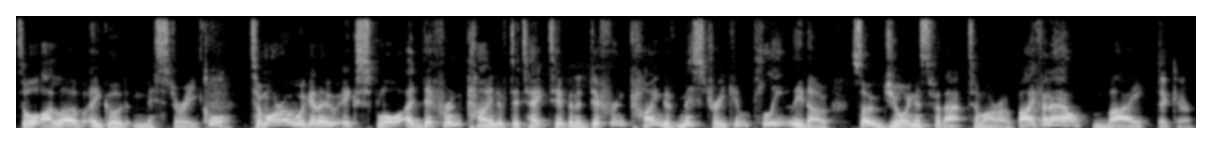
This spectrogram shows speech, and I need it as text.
So, I love a good mystery. Cool. Tomorrow, we're going to explore a different kind of detective and a different kind of mystery completely, though. So, join us for that tomorrow. Bye for now. Bye. Take care.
